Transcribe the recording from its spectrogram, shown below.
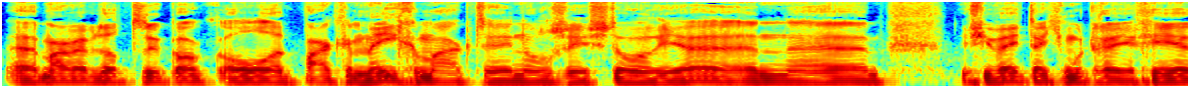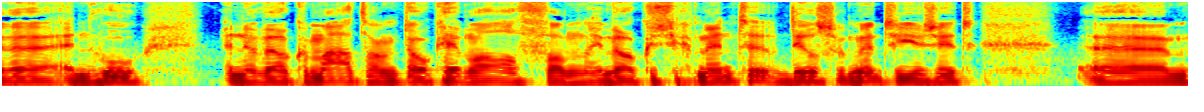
Eh, maar we hebben dat natuurlijk ook al een paar keer meegemaakt in onze historie. En, eh, dus je weet dat je moet reageren en hoe en in welke mate hangt ook helemaal af van in welke segmenten, deelsegmenten je zit. Ehm,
